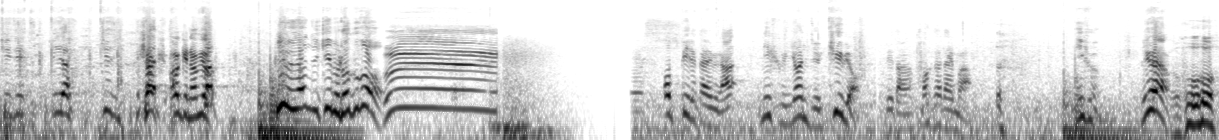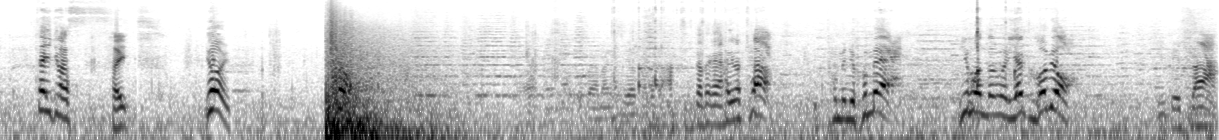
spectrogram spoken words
91、90、90、100! オッケー、何秒49秒65うーオッピーのタイムが2分49秒。出た僕のタイムは2分。2分。おお。さあいきます。はい。よい。熱い戦い始まった。1本目2本目2本の上に約5秒。いいペースだ。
